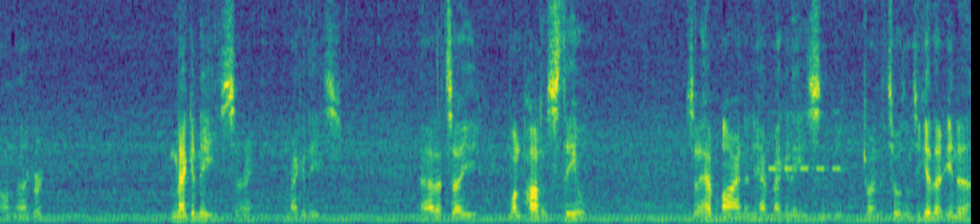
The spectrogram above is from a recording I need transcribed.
on uh, Groote. Manganese, sorry. Manganese. Uh, that's a one part of steel. So you have iron and you have manganese, and you join the two of them together in a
